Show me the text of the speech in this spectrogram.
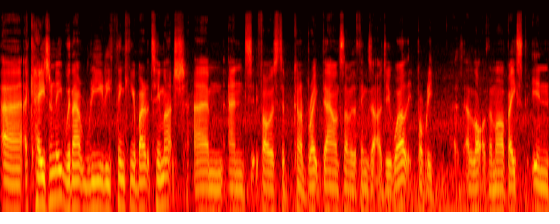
uh, occasionally without really thinking about it too much. Um, and if I was to kind of break down some of the things that I do well it probably a lot of them are based in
